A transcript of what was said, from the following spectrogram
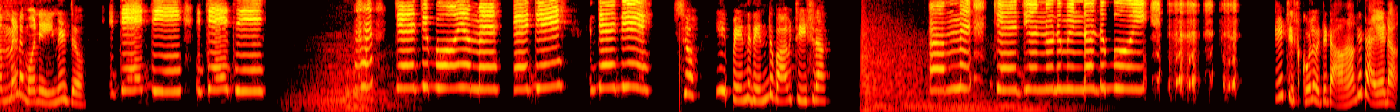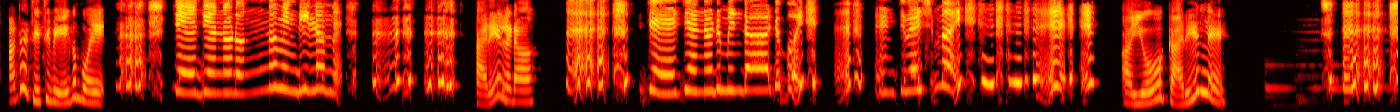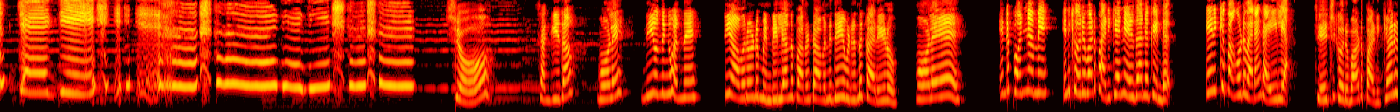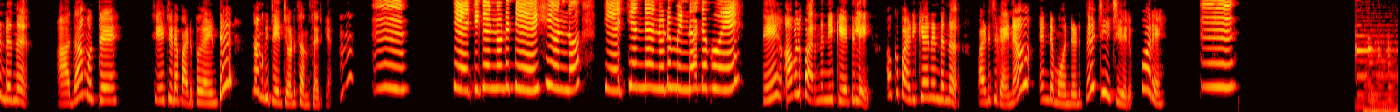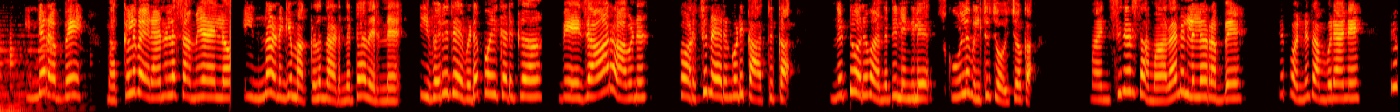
അമ്മയുടെ മോനെ എഴുന്നേറ്റോ? ഈ പെണ്ണിത് എന്ത് ഭാവിച്ച് ഈശ്വരാ? ചേച്ചി സ്കൂൾ വിട്ടിട്ട് ആകെ ടയേർഡാ അതാ ചേച്ചി വേഗം പോയേ. അറിയല്ലടാ അയ്യോ കരയല്ലേ? ഷോ സംഗീത മോളെ നീ ഒന്നിങ്ങ് വന്നേ. നീ അവനോട് മിണ്ടില്ല എന്ന് പറഞ്ഞിട്ട് അവനിതേ ഇവിടുന്ന് കരയണു. മോളെ. എന്റെ പൊന്നമ്മേ എനിക്ക് ഒരുപാട് പഠിക്കാൻ എഴുതാനൊക്കെ ഉണ്ട്. എനിക്കിപ്പോ അങ്ങോട്ട് വരാൻ കഴിയില്ല. ചേച്ചിക്ക് ഒരുപാട് പഠിക്കാനുണ്ടെന്ന്. അതാ മുത്തേ. ചേച്ചിയുടെ പഠിപ്പ് കഴിഞ്ഞിട്ട് നമുക്ക് ചേച്ചിയോട് സംസാരിക്കാം. പറഞ്ഞ നീ കേട്ടില്ലേ? അവക്ക് പഠിക്കാനുണ്ടെന്ന്. പഠിച്ചു കഴിഞ്ഞാ എന്റെ മോന്റെ അടുത്ത് ചേച്ചി വരും. പോരെ. മക്കൾ വരാനുള്ള സമയമായല്ലോ ഇന്നാണെങ്കിൽ മക്കൾ നടന്നിട്ടാ വരുന്നേ. ഇവരിത് എവിടെ പോയി കിടക്കുക ബേജാറാവണ്. കുറച്ചു നേരം കൂടി കാത്തുക്ക. എന്നിട്ട് ഒരു വന്നിട്ടില്ലെങ്കിൽ സ്കൂളിൽ വിളിച്ച് ചോദിച്ചോക്ക. മനസ്സിനൊരു സമാധാനമില്ലല്ലോ റബ്ബേ. പൊന്നു തമ്പുരാനെ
